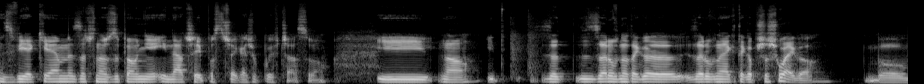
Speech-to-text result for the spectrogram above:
z wiekiem zaczynasz zupełnie inaczej postrzegać upływ czasu. I no, i zarówno tego, zarówno jak tego przyszłego, bo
